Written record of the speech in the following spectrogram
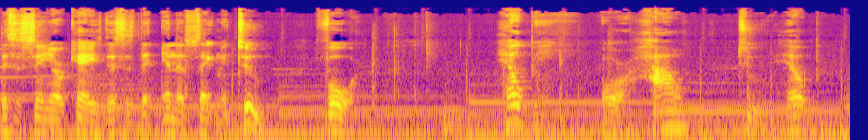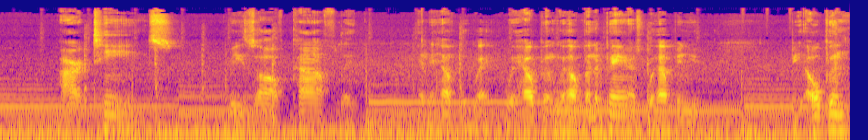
This is Senor Cage. This is the end of segment two for helping or how to help our teens resolve conflict in a healthy way. We're helping. We're helping the parents. We're helping you be open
